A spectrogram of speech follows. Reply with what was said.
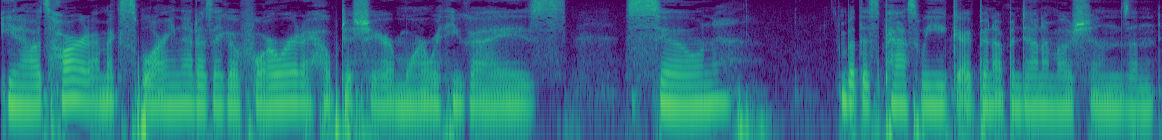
you know, it's hard. I'm exploring that as I go forward. I hope to share more with you guys soon. But this past week, I've been up and down emotions and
